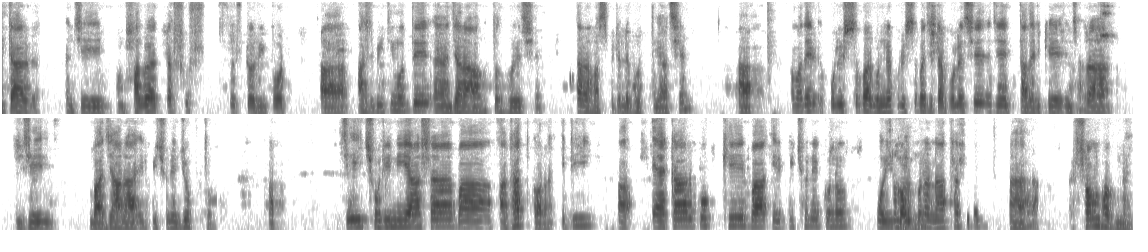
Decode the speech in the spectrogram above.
এটার যে ভালো একটা সুষ্ঠু রিপোর্ট আসবে ইতিমধ্যে যারা আহত হয়েছে, তারা হসপিটালে ভর্তি আছেন। আমাদের পুলিশ সুপার, বন্যা পুলিশ সুপার যেটা বলেছে যে তাদেরকে যারা যে বা যারা এর পিছনে যুক্ত যে ছড়ি নিয়ে আসা বা আঘাত করা, এটি একার পক্ষে বা এর পিছনে কোনো পরিকল্পনা না থাকলে সম্ভব নয়।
